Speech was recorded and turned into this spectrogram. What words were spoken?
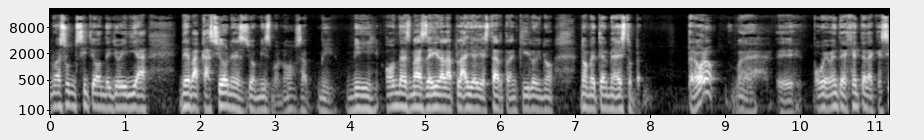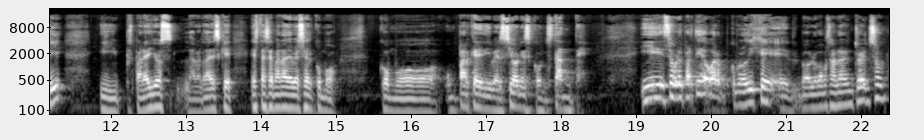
no es un sitio donde yo iría de vacaciones yo mismo, ¿no? O sea, mi, mi onda es más de ir a la playa y estar tranquilo y no, no meterme a esto. Pero, bueno, eh, eh, obviamente hay gente a la que sí, y pues para ellos la verdad es que esta semana debe ser como, como un parque de diversiones constante. Y sobre el partido, bueno, como lo dije, lo vamos a hablar en Trenson.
